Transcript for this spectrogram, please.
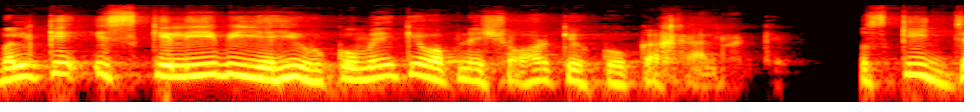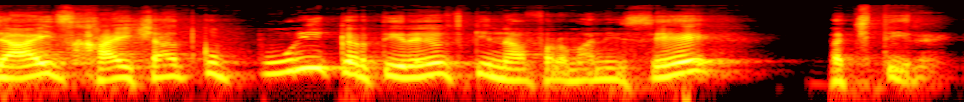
बल्कि इसके लिए भी यही हुक्म है कि वो अपने शोहर के हुकूक का ख्याल रखे। उसकी जायज़ ख्वाहिशात को पूरी करती रहे, उसकी नाफरमानी से बचती रहे।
